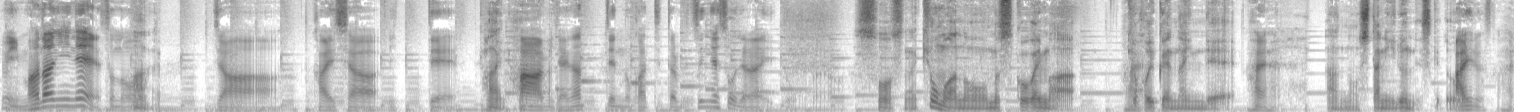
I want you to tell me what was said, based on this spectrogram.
でもいまだにねその、い。はい。じゃあ会社行ってはい。はあみたいになってんのかって言ったら別にねそうじゃないと思そうですね。今日もあの、息子が今、うから今日保育園ないんで、はいはいあの、下にいるんですけど、あいるんですか？はい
